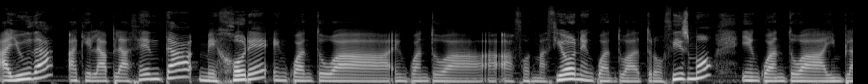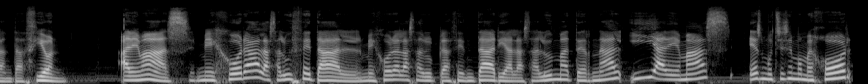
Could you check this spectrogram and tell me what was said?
ayuda a que la placenta mejore en cuanto a, en cuanto a, formación, en cuanto a trofismo y en cuanto a implantación. Además, mejora la salud fetal, mejora la salud placentaria, la salud maternal y además es muchísimo mejor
